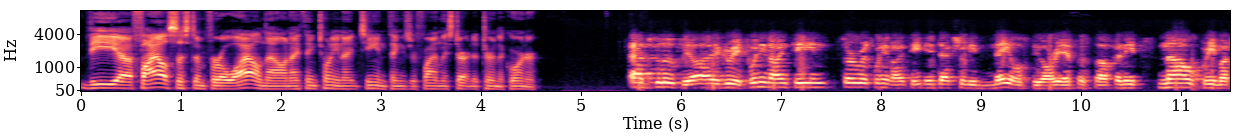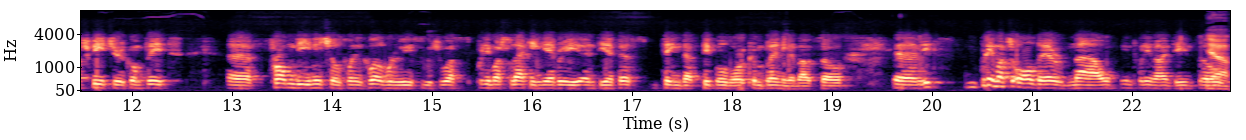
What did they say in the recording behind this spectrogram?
the uh, file system for a while now, and I think 2019 things are finally starting to turn the corner. Absolutely, I agree. 2019, Server 2019, it actually nails the REFS stuff, and it's now pretty much feature complete uh, from the initial 2012 release, which was pretty much lacking every NTFS thing that people were complaining about. So uh, it's pretty much all there now in 2019. So Yeah.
